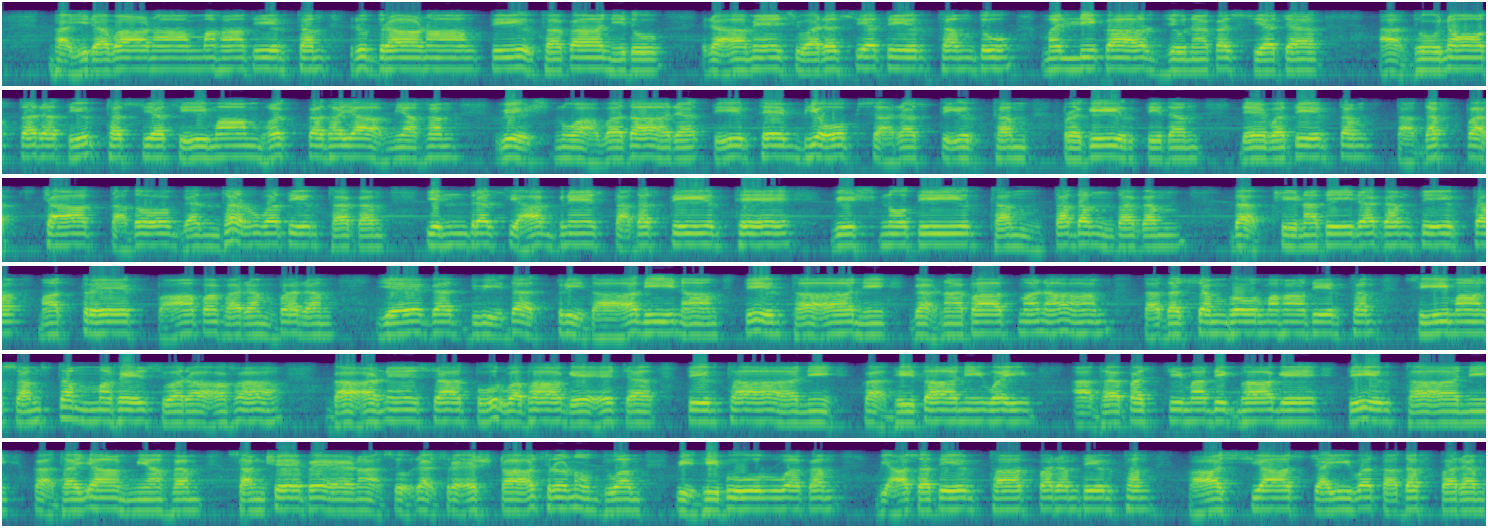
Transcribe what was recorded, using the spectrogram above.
भैरवाणां महातीर्थं रुद्राणां तीर्थकानिदु। रामेश्वरस्य तीर्थं तु मल्लिकार्जुनकस्य च। अधुनोत्तरतीर्थस्य सीमां कथयाम्यहं विष्णु प्रकीर्तितं देवतीर्थं ततः पश्चात्ततो गन्धर्वतीर्थकम् इन्द्रस्याग्नेस्ततस्तीर्थे विष्णुतीर्थं तदन्तकम् दक्षिणतीरकं तीर्थमात्रेः पापहरं परं एकद्विदत्रिदादीनां तीर्थानि गणपात्मनां तदशम्भोर्महातीर्थं सीमासंस्थं महेश्वराः। पूर्वभागे च तीर्थानि कथितानि वै। अध पश्चिमदिग्भागे तीर्थानि कथयाम्यहं संक्षेपेण सुरश्रेष्ठा शृणुध्वं विधिपूर्वकं व्यासतीर्थात् परं तीर्थं काश्याश्चैव ततः परं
